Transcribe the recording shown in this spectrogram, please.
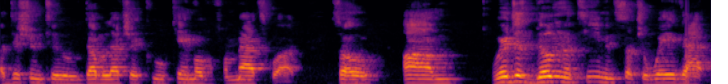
addition to Double Electric, who came over from Mad Squad. So um, we're just building a team in such a way that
